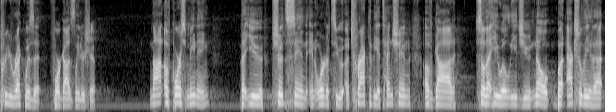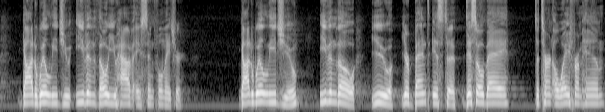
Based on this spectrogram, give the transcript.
prerequisite for God's leadership. Not, of course, meaning that you should sin in order to attract the attention of God so that He will lead you. No, but actually that God will lead you even though you have a sinful nature. God will lead you even though you your bent is to disobey, to turn away from him,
